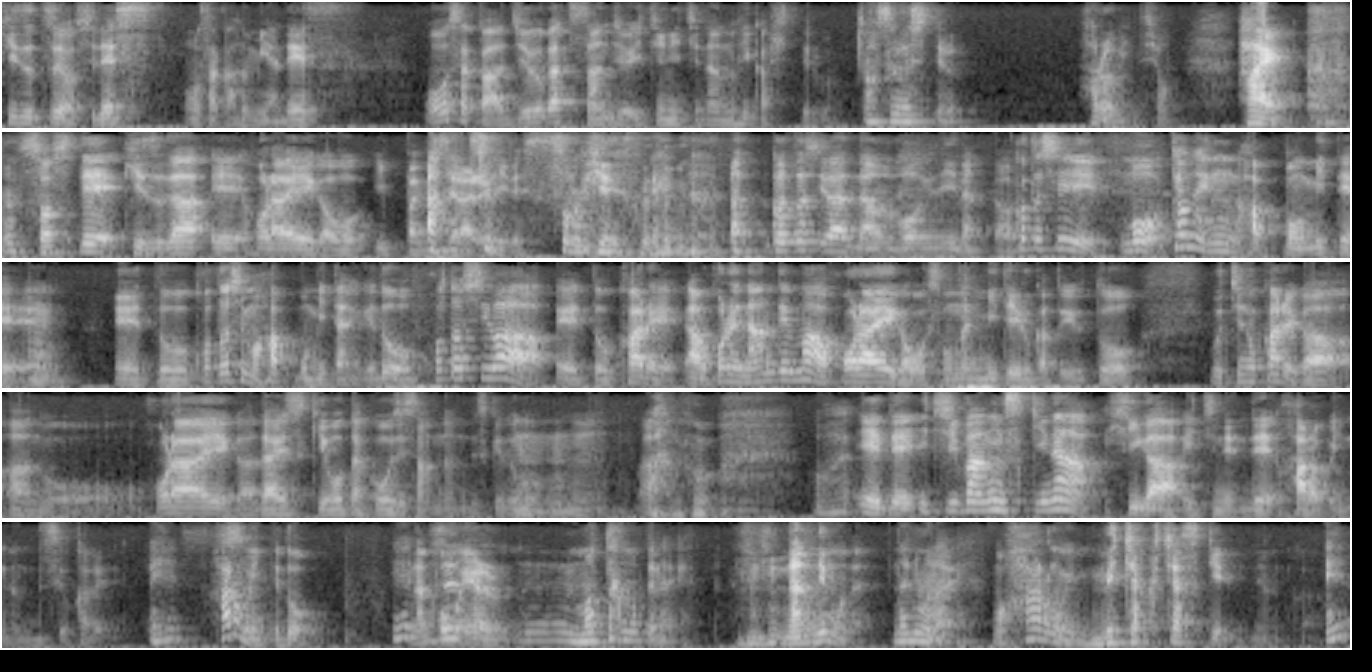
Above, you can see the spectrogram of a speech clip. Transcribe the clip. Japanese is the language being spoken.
木津剛です。大阪文也です。大阪10月31日何の日か知ってる？あ、それは知ってる。ハロウィンでしょ？はい。そして、傷が、えーホラー映画をいっぱい見せられる日です。その日ですね。あ 今年は何本になったわけ？今年、もう去年8本見て、うんえっ、と、今年も8本見たんやけど、今年は、えっ、と、彼、あ、これなんでまあ、ホラー映画をそんなに見ているかというと、うちの彼が、あの、ホラー映画大好きオタクおじさんなんですけど、うんうんあの、えーで、一番好きな日が1年でハロウィンなんですよ、彼。え？ハロウィンってどう？なんか思いやる？うん全く持ってない。何にもない。何もない。もうハロウィンめちゃくちゃ好きなんか。え、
